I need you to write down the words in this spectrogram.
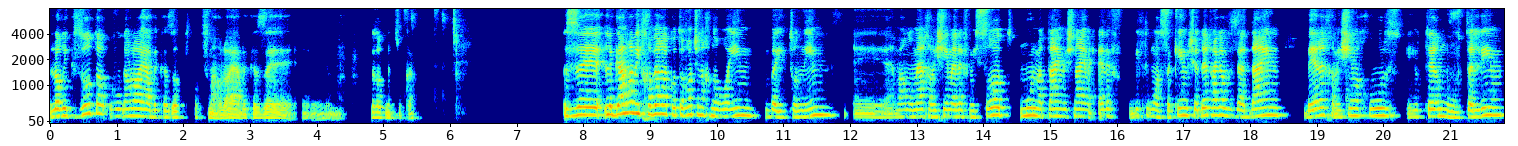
לא ריכזו אותו והוא גם לא היה בכזאת עוצמה, הוא לא היה בכזאת מצוקה. זה לגמרי מתחבר לכותרות שאנחנו רואים בעיתונים, אה, אמרנו 150 אלף משרות מול 202 אלף בלתי מועסקים, שדרך אגב זה עדיין בערך 50 אחוז יותר מובטלים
